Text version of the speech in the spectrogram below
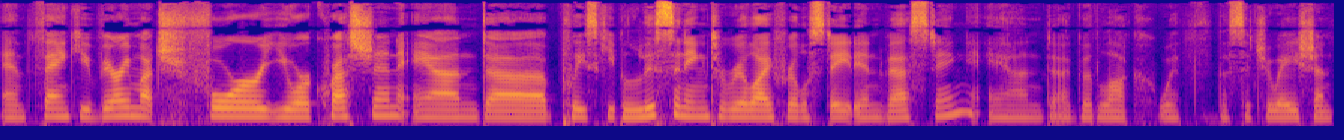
And thank you very much for your question. And uh, please keep listening to Real Life Real Estate Investing. And uh, good luck with the situation.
